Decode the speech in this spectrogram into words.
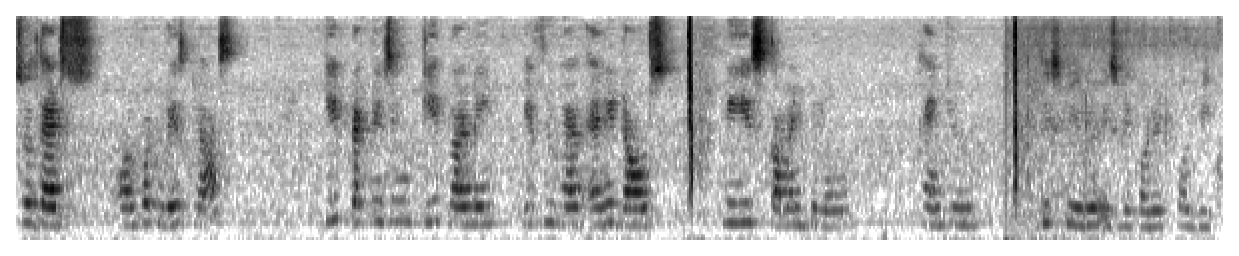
So that's all for today's class. Keep practicing keep learning. If you have any doubts please comment below. Thank you. This video is recorded for Beacot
